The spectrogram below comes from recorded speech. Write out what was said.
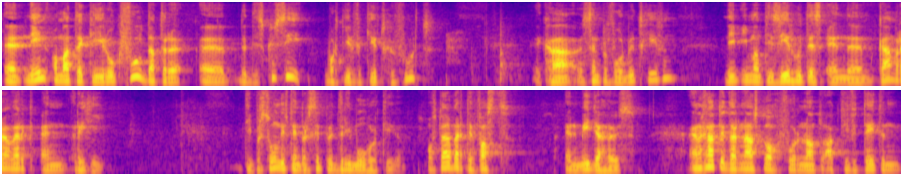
Uh, nee, omdat ik hier ook voel dat er, uh, de discussie wordt hier verkeerd gevoerd. Ik ga een simpel voorbeeld geven. Neem iemand die zeer goed is in uh, camerawerk en regie. Die persoon heeft in principe drie mogelijkheden. Oftewel werkt hij vast in een mediahuis. En dan gaat hij daarnaast nog voor een aantal activiteiten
